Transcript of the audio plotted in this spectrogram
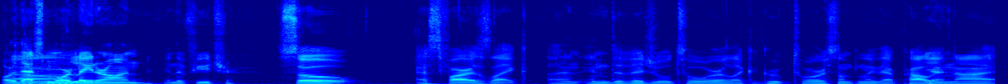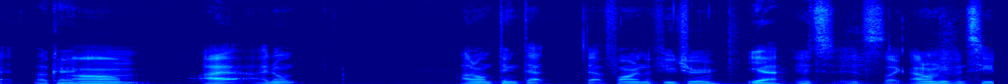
or that's more Um, later on in the future. So as far as like an individual tour or like a group tour or something like that, probably Yeah. not. Okay. Um, I I don't I don't think that that far in the future. yeah. It's it's like I don't even see.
